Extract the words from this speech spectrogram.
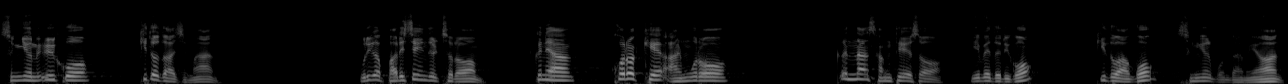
성경을 읽고 기도도 하지만 우리가 바리새인들처럼 그냥 그렇게 알무로 끝난 상태에서 예배 드리고 기도하고 성경을 본다면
